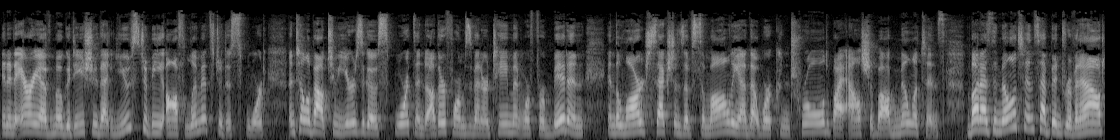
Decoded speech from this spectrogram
in an area of Mogadishu that used to be off limits to the sport. Until about two years ago, sports and other forms of entertainment were forbidden in the large sections of Somalia that were controlled by al Shabaab militants. But as the militants have been driven out,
